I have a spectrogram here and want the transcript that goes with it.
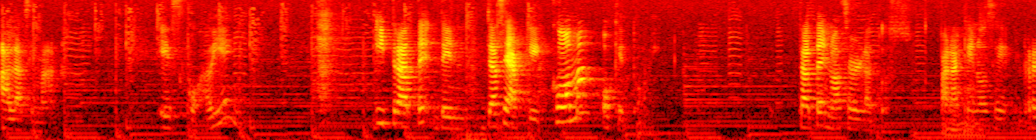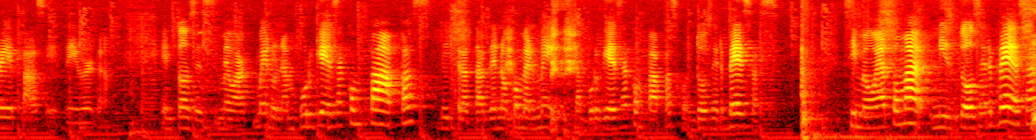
a la semana. Escoja bien. Y trate de, ya sea que coma o que tome. trate de no hacer las dos, para que no se repase de verdad. Entonces, me voy a comer una hamburguesa con papas, de tratar de no comerme la hamburguesa con papas con dos cervezas. Si me voy a tomar mis dos cervezas,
